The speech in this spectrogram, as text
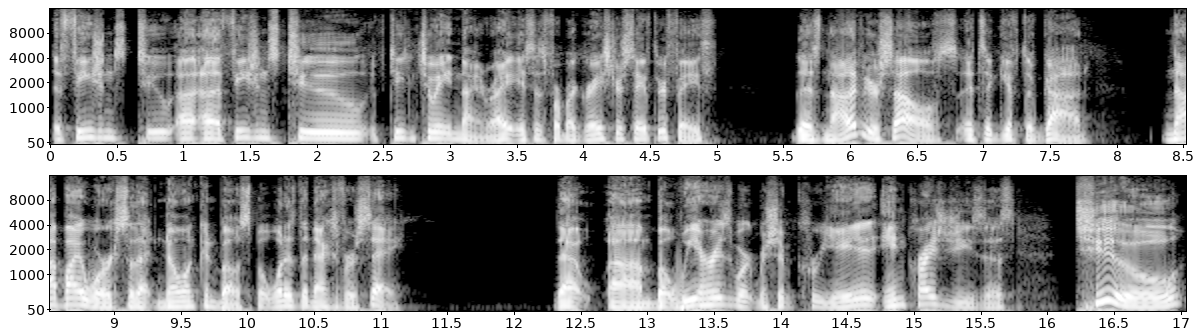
Ephesians two, uh, uh, Ephesians two, Ephesians two, eight, and nine, right? It says, "For by grace you're saved through faith. That's not of yourselves; it's a gift of God, not by works, so that no one can boast." But what does the next verse say? That, um, but we are His workmanship, created in Christ Jesus to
